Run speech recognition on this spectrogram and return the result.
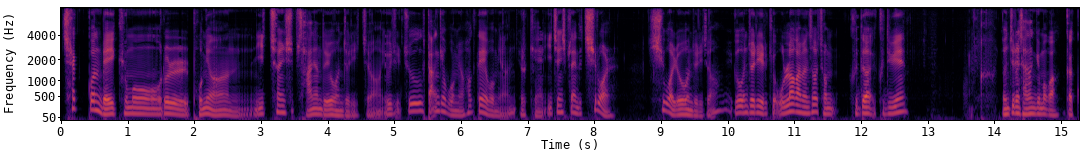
채권 매입 규모를 보면 2014년도 요 원절이 있죠. 여기 쭉 당겨 보면 확대해 보면 이렇게 2014년도 7월, 10월 요 원절이죠. 요 원절이 이렇게 올라가면서 좀그 그 뒤에 연준의 자산 규모가 그러니까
